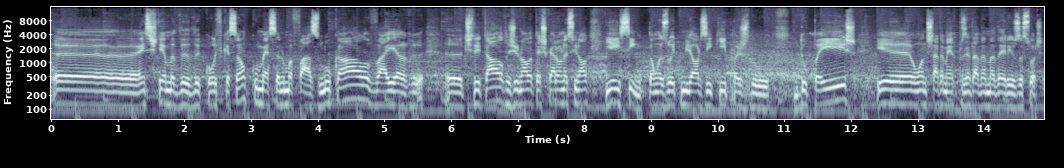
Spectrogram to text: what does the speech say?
uh, em sistema de, de qualificação, que começa numa fase local, vai a, a distrital, regional até chegar ao nacional e aí sim estão as oito melhores equipas do, do país, e, onde está também representada a Madeira e os Açores.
